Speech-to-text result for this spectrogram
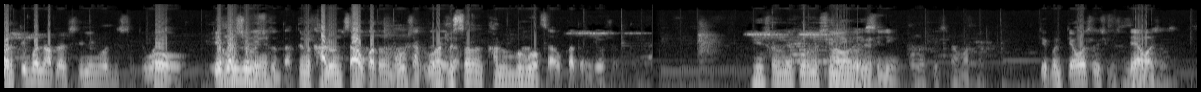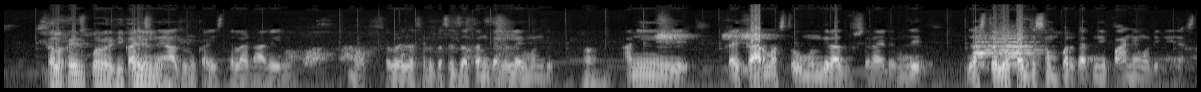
वरती पण आपल्या सिलिंग वर दिसतं ते वर. हो ते पण शिलिंग सुद्धा. तुम्ही खालून चौकातून घेऊ शकता वाटलं सर खालून बघू आपण. चौकातून घेऊ शकता. हे समजे पूर्ण सिलिंग वगैरे. सिलिंग पूर्ण तिसरा मधला. ते पण तेव्हाच. तेव्हाच त्याला काहीच हे काहीच केलेलं नाही अजून काहीच त्याला डागही नाही मग सगळं जसं तसं जतन केलेलं आहे मंदिर. हा. आणि काही कारणास्तव मंदिर अदृश्य राहिलं म्हणजे जास्त लोकांच्या संपर्कात नाही पाहण्यामध्ये नाही जास्त.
